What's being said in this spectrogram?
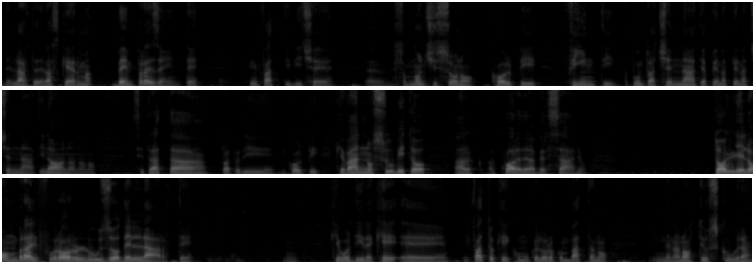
dell'arte della scherma ben presente, qui infatti dice eh, insomma non ci sono colpi finti, appunto accennati, appena appena accennati. No, no, no, no. Si tratta proprio di, di colpi che vanno subito al, al cuore dell'avversario. toglie l'ombra, il furor, l'uso dell'arte. Mm. Che vuol dire che eh, il fatto che comunque loro combattano nella notte oscura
